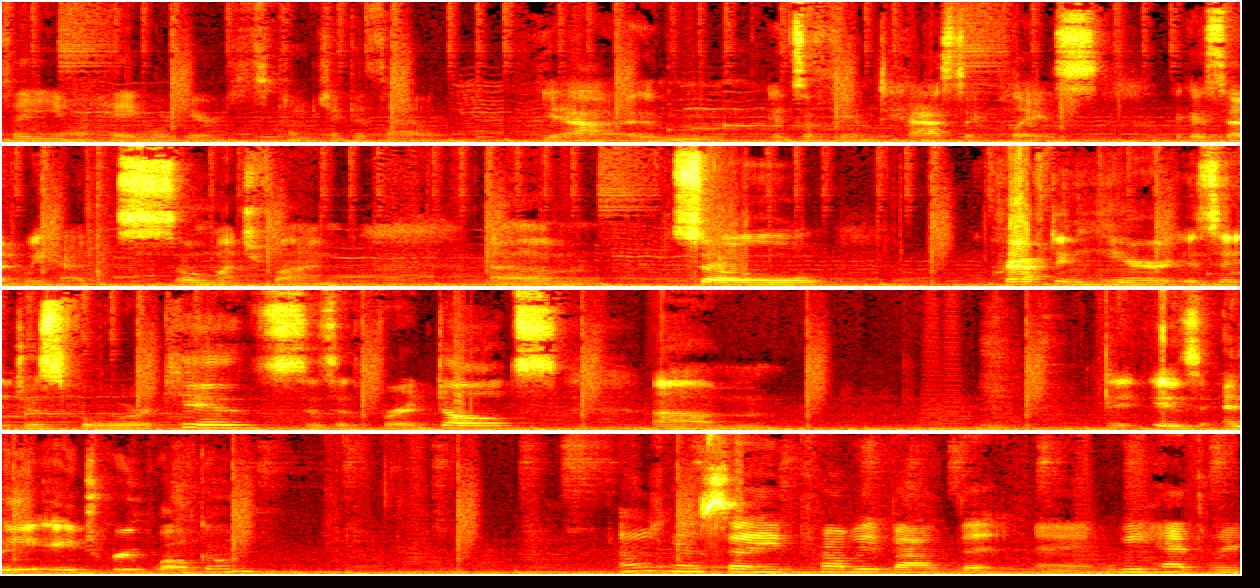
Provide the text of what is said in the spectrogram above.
say, you know, hey, we're here. Just come check us out. Yeah, um, it's a fantastic place. Like I said, we had so much fun. Um, so, crafting here is it just for kids? Is it for adults? Um, is any age group welcome? I was gonna say probably about the. Uh, we had three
